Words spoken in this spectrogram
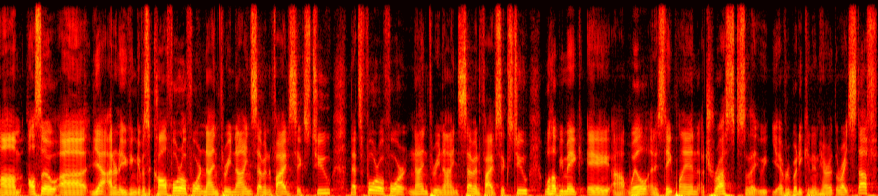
Um, also, uh, yeah, I don't know. You can give us a call 404 939 7562. That's 404 939 7562. We'll help you make a uh, will, an estate plan, a trust so that we, everybody can inherit the right stuff.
